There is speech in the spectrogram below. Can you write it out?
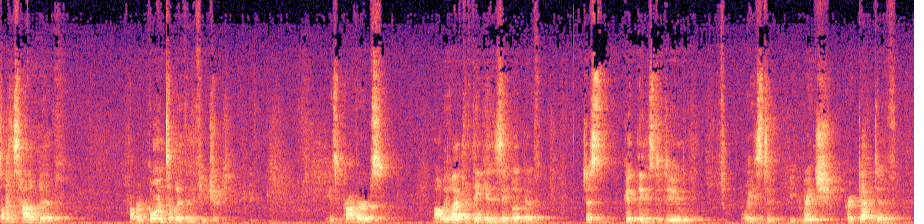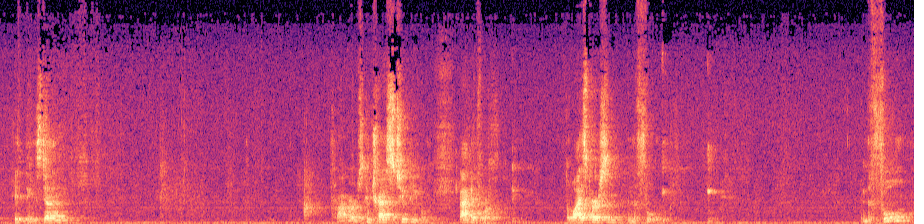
tells us how to live, how we're going to live in the future. Because Proverbs, while we like to think it is a book of just good things to do, ways to be rich, productive, get things done, Proverbs contrasts two people back and forth the wise person and the fool. And the fool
